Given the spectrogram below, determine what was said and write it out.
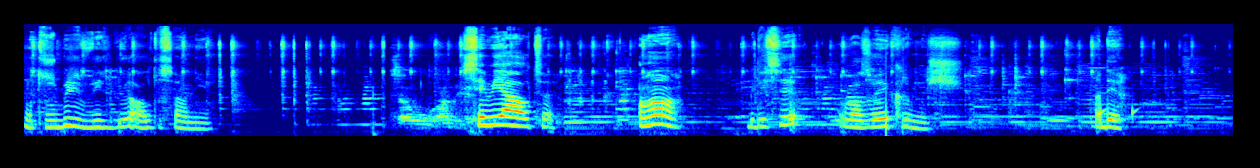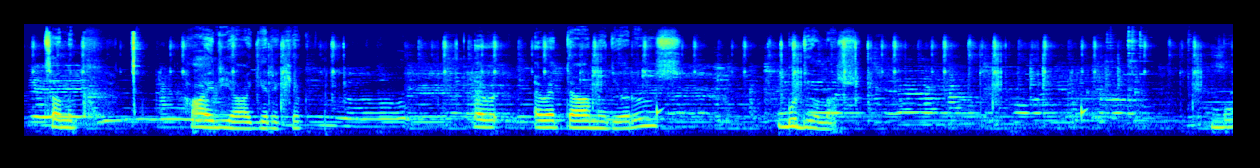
31,6 saniye. Seviye 6. Aha. Birisi vazoyu kırmış. Hadi. Tanık. Cık, Hayır ya gerek yok. Evet, evet devam ediyoruz. Bu diyorlar. Bu.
